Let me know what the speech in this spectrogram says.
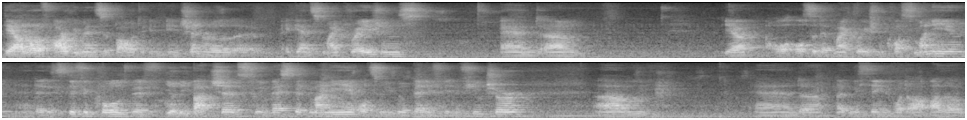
there are a lot of arguments about in, in general uh, against migrations and um, yeah, also that migration costs money and that it's difficult with yearly budgets to invest that money. Also, you will benefit in the future. Um, and uh, let me think what are other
